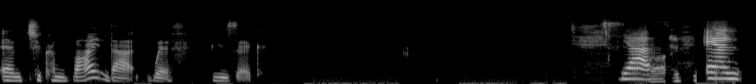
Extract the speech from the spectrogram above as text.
and to combine that with music. Yes and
